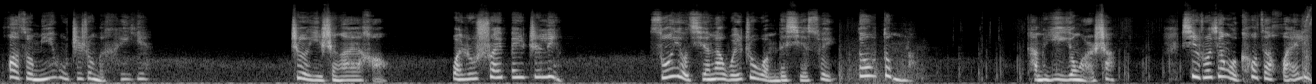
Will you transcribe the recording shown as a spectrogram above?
化作迷雾之中的黑烟。这一声哀嚎，宛如摔杯之令，所有前来围住我们的邪祟都动了。他们一拥而上，谢卓将我扣在怀里，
